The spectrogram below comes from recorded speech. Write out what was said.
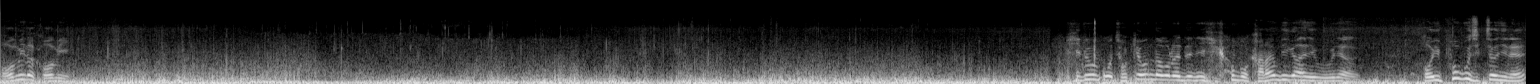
거미다 거미 비도 뭐 적게 온다고 그러더니 이거 뭐 가랑비가 아니고 그냥 거의 폭우 직전이네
